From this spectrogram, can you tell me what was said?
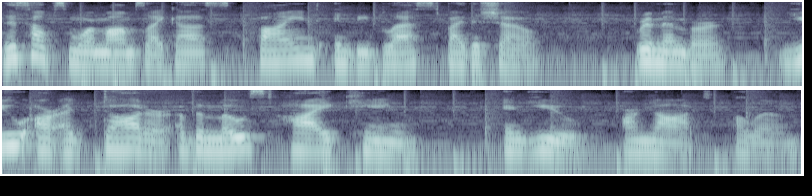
This helps more moms like us find and be blessed by the show. Remember, you are a daughter of the Most High King, and you are not alone.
